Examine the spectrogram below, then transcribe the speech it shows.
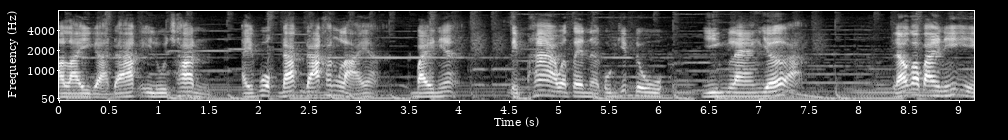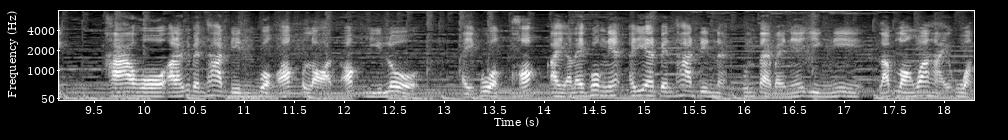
อะไรกับดาร์กอิลูชัน ไอ้พวกดาร์กดาร์กทั้งหลายอะใบเนี้ย15%อะคุณคิดดูยิงแรงเยอะอะแล้วก็ใบนี้อีกคาโฮอะไรที่เป็นธาตุดิน พวกออกหลอดออกฮีโร่ไอ้พวกคอกไอ้อะไรพวกเนี้ยไอ้ที่มันเป็นธาตุดินน่ะคุณใส่ใบเนี้ยยิงนี่รับรองว่าหายห่วง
